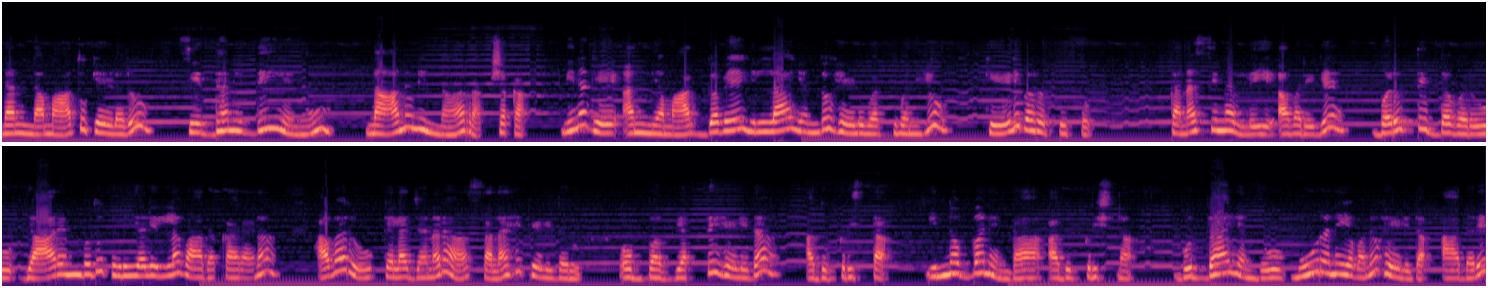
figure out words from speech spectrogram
ನನ್ನ ಮಾತು ಕೇಳಲು ಸಿದ್ಧನಿದ್ದೀಯೇನು? ನಾನು ನಿನ್ನ ರಕ್ಷಕ. ನಿನಗೆ ಅನ್ಯ ಮಾರ್ಗವೇ ಇಲ್ಲ ಎಂದು ಹೇಳುವ ಧ್ವನಿಯು ಕೇಳಿಬರುತ್ತಿತ್ತು. ಕನಸಿನಲ್ಲಿ ಅವರಿಗೆ ಬರುತ್ತಿದ್ದವರು ಯಾರೆಂಬುದು ತಿಳಿಯಲಿಲ್ಲವಾದ ಕಾರಣ ಅವರು ಕೆಲ ಜನರ ಸಲಹೆ ಕೇಳಿದರು. ಒಬ್ಬ ವ್ಯಕ್ತಿ ಹೇಳಿದ, ಅದು ಕ್ರಿಸ್ತ, ಇನ್ನೊಬ್ಬನೆಂದ ಅದು ಕೃಷ್ಣ, ಬುದ್ಧ ಎಂದು ಮೂರನೆಯವನು ಹೇಳಿದ. ಆದರೆ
